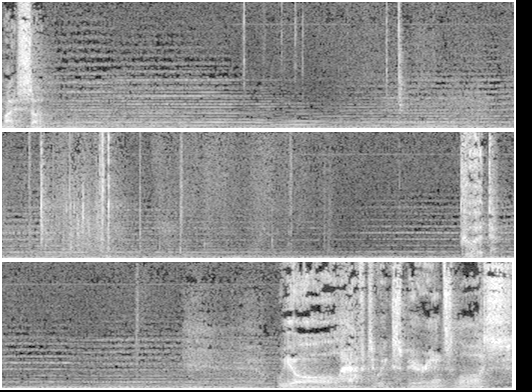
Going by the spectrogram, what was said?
my son. Good. We all have to experience loss.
